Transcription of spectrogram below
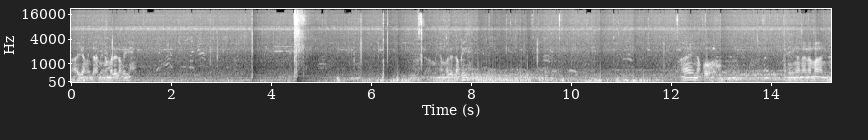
Sayang, ang dami ng malalaki. Ng malalaki. Ay, nako. Pahinga na naman.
